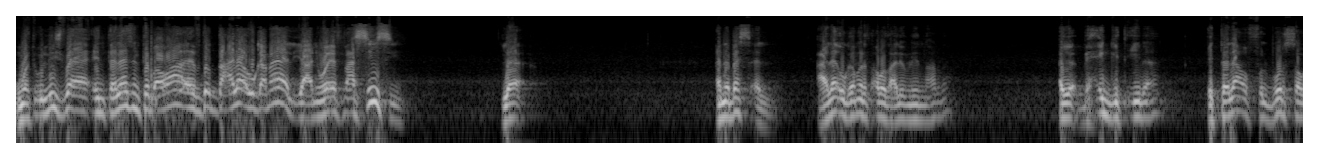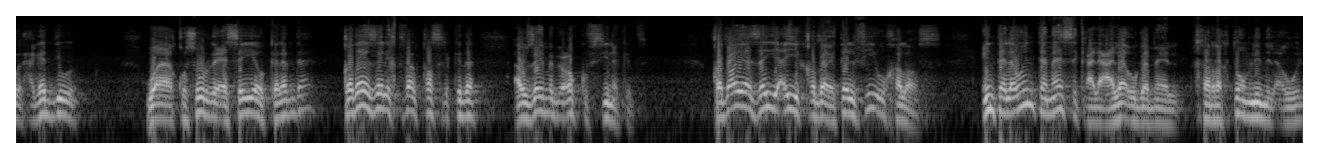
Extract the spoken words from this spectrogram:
وما تقوليش بقى انت لازم تبقى واقف ضد علاء وجمال يعني واقف مع السيسي. لا. أنا بسأل علاء وجمال اتقبض عليهم ليه النهارده؟ أيوه بحجة إيه بقى؟ التلاعب في البورصة والحاجات دي. وقصور رئاسية والكلام ده؟ قضايا زي الاختفاء القسري كده أو زي ما بيعكوا في سينا كده. قضايا زي أي قضايا تلفيق وخلاص. أنت لو أنت ماسك على علاء وجمال خرجتهم ليه من الأول؟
